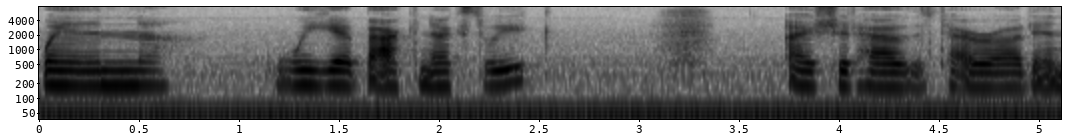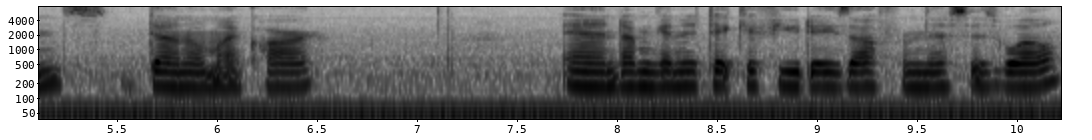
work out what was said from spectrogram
When we get back next week, I should have the tie rod ends done on my car and I'm going to take a few days off from this as well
